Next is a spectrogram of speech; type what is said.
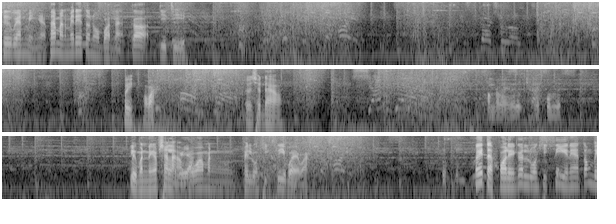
คือแวนหมิงอะถ้ามันไม่ได้สโนว์บอลอะก็จีจี Start your own เฮ้ยเอาวะโดนชัดดาวน์ทำทำไมไม่รู้ไม่คุ้มเลยหรือมันเนื้อฉลามไม่อยากเพราะว่ามันไปลวงคิกซี่บ่อยวะเฮ้ยแต่ฟอร์เรนก็ลวงคิกซี่เนี่ยต้องเบ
